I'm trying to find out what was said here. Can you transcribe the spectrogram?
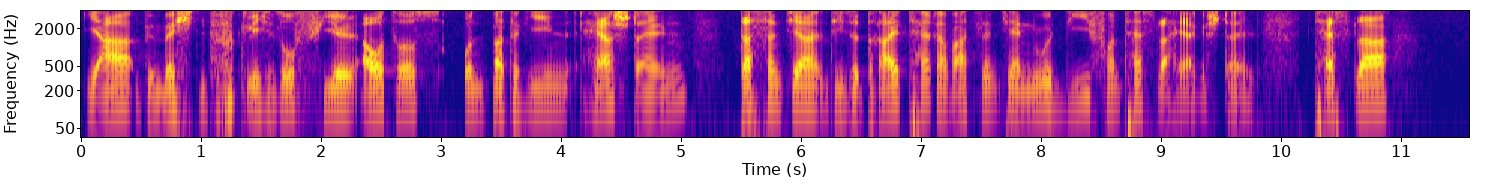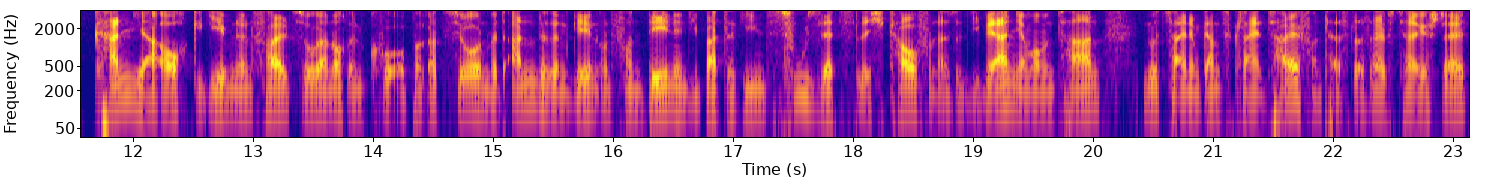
ja, wir möchten wirklich so viel Autos und Batterien herstellen, das sind ja, diese drei Terawatt sind ja nur die von Tesla hergestellt. Tesla kann ja auch gegebenenfalls sogar noch in Kooperation mit anderen gehen und von denen die Batterien zusätzlich kaufen. Also die werden ja momentan nur zu einem ganz kleinen Teil von Tesla selbst hergestellt.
